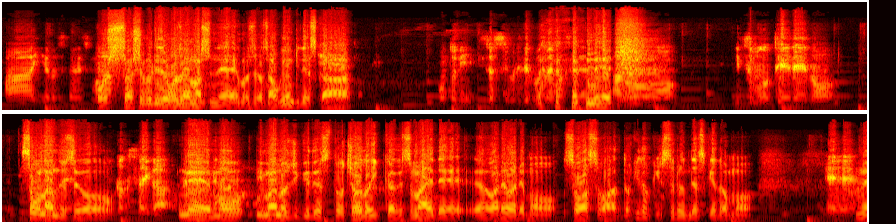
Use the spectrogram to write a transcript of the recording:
はい、よろしくお願いしおます。久しぶりでございますね。町田さん、お元気ですか？本当に久しぶりでございますね。ねあのー、いつもの定例のそうなんですよ音。楽祭が。ねえ、もう今の時期ですと、ちょうど1ヶ月前で、えー我々もそわそわドキドキするんですけども、ええね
